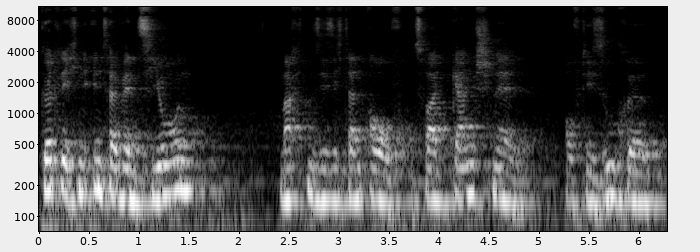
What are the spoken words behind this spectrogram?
göttlichen Intervention machten sie sich dann auf, und zwar ganz schnell, auf die Suche,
